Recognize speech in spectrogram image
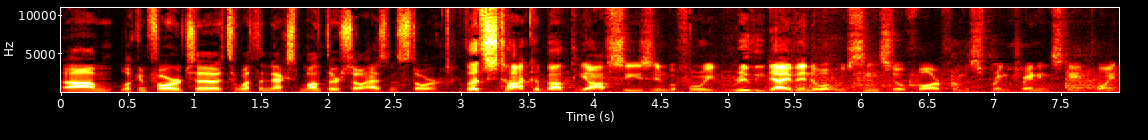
um, looking forward to, to what the next month or so has in store. Let's talk about the offseason before we really dive into what we've seen so far from a spring training standpoint.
